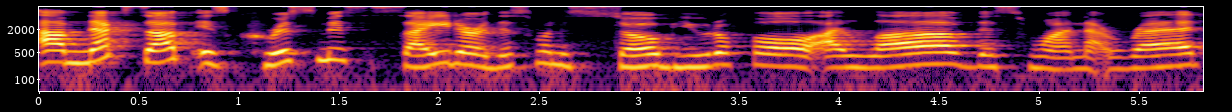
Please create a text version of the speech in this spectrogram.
Um, next up is Christmas cider. This one is so beautiful. I love this one, that red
